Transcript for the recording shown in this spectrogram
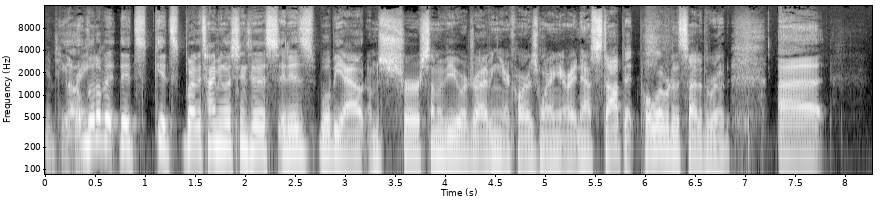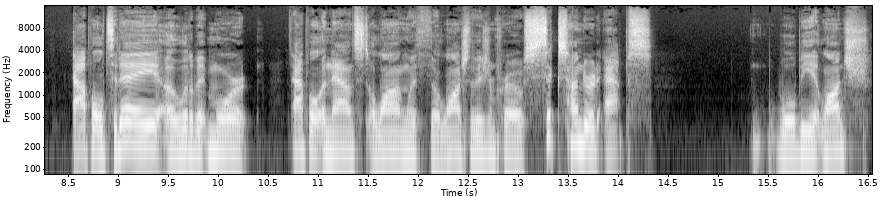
a a break. little bit. It's it's by the time you're listening to this, it is will be out. I'm sure some of you are driving your cars wearing it right now. Stop it. Pull over to the side of the road. Uh, Apple today a little bit more. Apple announced along with the launch of the Vision Pro, 600 apps will be at launch,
